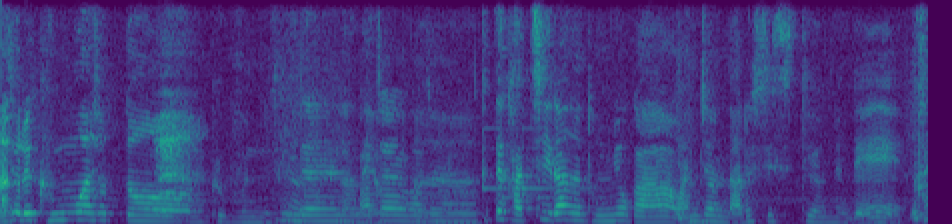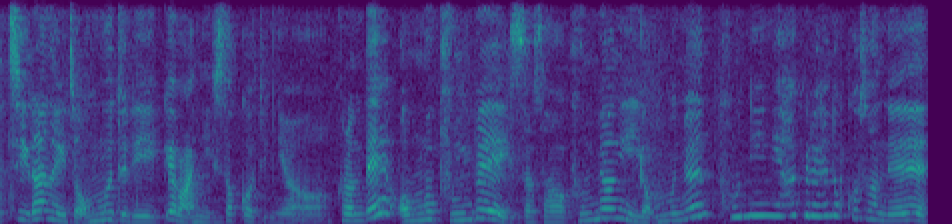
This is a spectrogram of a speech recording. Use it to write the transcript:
예전에 근무하셨던 그분 네, 생각나네요. 맞아요, 맞아요. 음. 그때 같이 일하는 동료가 완전 나르시스트였는데 같이 일하는 이제 업무들이 꽤 많이 있었거든요. 그런데 업무 분배에 있어서 분명히 이 업무는 본인이 하기로 해놓고서는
